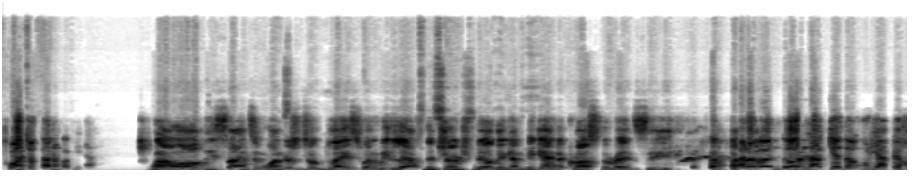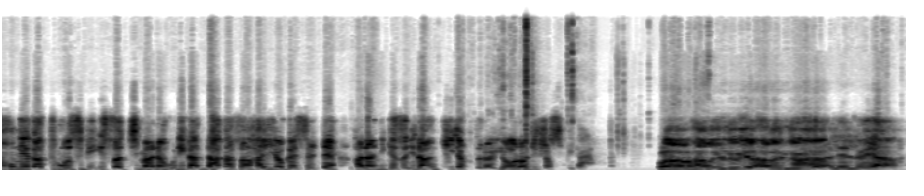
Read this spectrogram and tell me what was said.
도와줬다는 겁니다. Wow, all these signs and wonders took place when we left the church building and began to cross the Red Sea. 여러분 놀랍게도 우리 앞에 홍해 같은 모습이 있었지만 우리가 나가서 하려고 했을 때 하나님께서 이러한 기적들을 열어주셨습니다. Wow, hallelujah, hallelujah. 할렐루야.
